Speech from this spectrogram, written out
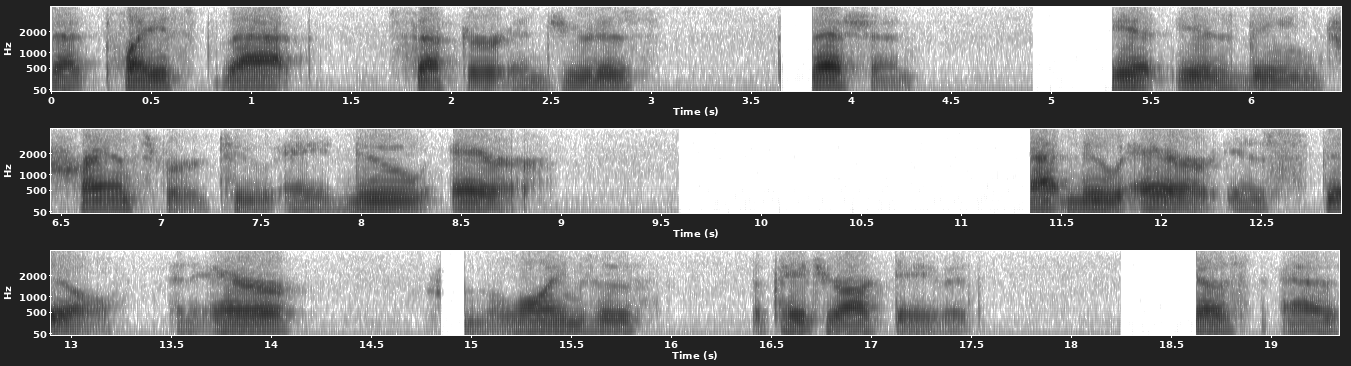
that placed that scepter in Judah's possession. It is being transferred to a new heir. That new heir is still an heir from the loins of the patriarch David, just as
